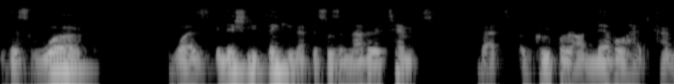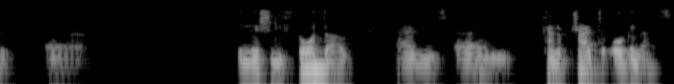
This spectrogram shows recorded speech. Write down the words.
this work was initially thinking that this was another attempt that a group around Neville had kind of uh, initially thought of and um, kind of tried to organize.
